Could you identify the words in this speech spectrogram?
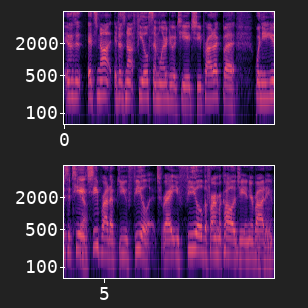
it's, it's not it does not feel similar to a thc product but when you use a thc product you feel it right you feel the pharmacology in your body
